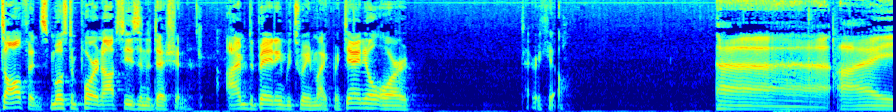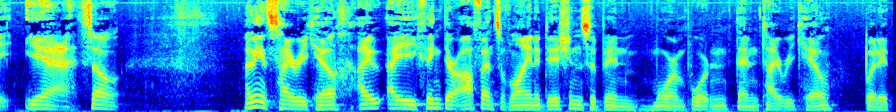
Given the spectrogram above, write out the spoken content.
Dolphins, most important offseason addition. I'm debating between Mike McDaniel or Tyreek Hill. Uh, I yeah. So I think it's Tyreek Hill. I I think their offensive line additions have been more important than Tyreek Hill. But it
